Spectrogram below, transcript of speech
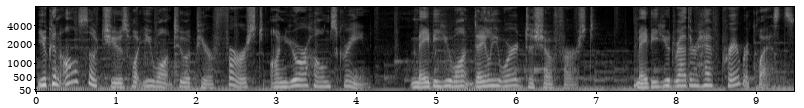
You can also choose what you want to appear first on your home screen. Maybe you want Daily Word to show first. Maybe you'd rather have prayer requests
